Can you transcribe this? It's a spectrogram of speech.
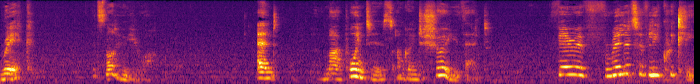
wreck, it's not who you are. And my point is, I'm going to show you that very relatively quickly.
